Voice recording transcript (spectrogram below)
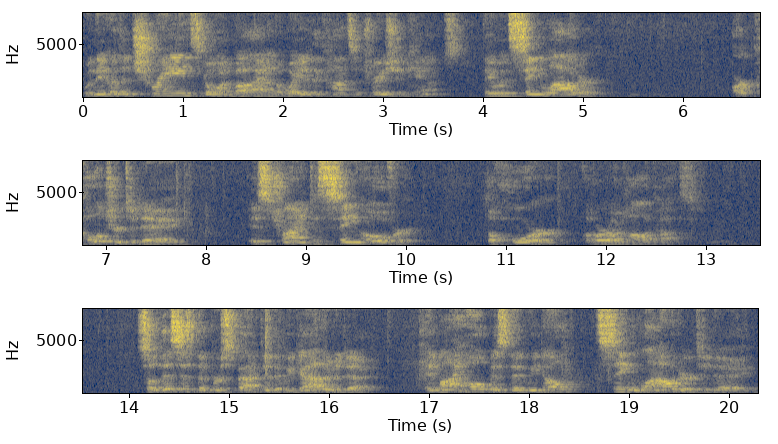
When they heard the trains going by on the way to the concentration camps, they would sing louder. Our culture today is trying to sing over the horror of our own Holocaust. So this is the perspective that we gather today. And my hope is that we don't sing louder today,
